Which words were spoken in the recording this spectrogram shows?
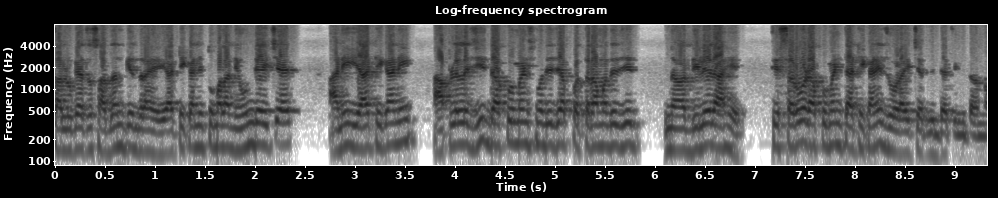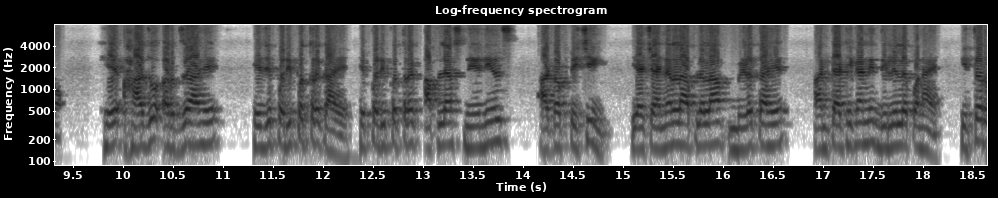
तालुक्याचं साधन केंद्र आहे या ठिकाणी तुम्हाला नेऊन द्यायचे आहेत. आणि या ठिकाणी आपल्याला जी डॉक्युमेंट्समध्ये ज्या पत्रामध्ये जे दिलेलं आहे ते सर्व डॉक्युमेंट त्या ठिकाणी जोडायचे आहेत विद्यार्थी मित्रांनो. हे हा जो अर्ज आहे हे जे परिपत्रक आहे हे परिपत्रक आपल्या स्नेनिल्स आर्ट ऑफ टीचिंग या चॅनलला आपल्याला मिळत आहे आणि त्या ठिकाणी दिलेलं पण आहे. इतर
